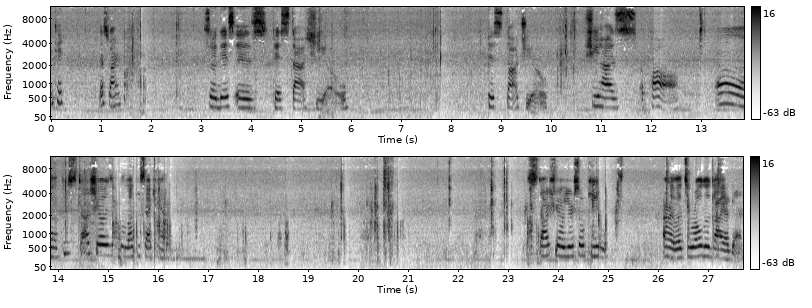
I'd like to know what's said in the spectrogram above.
okay. That's fine. So this is pistachio. Pistachio. She has a paw. Oh, pistachio is in the lucky section. Pistachio, you're so cute. Alright, let's roll the die again.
